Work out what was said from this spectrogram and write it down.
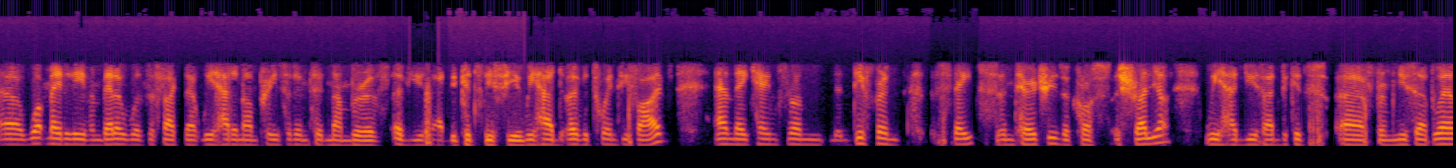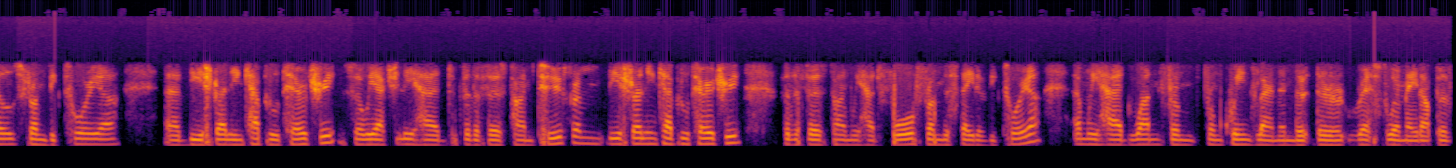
uh, what made it even better was the fact that we had an unprecedented number of, of youth advocates this year. We had over 25, and they came from different states and territories across Australia. We had youth advocates uh, from New South Wales, from Victoria, uh, the Australian Capital Territory. So we actually had, for the first time, two from the Australian Capital Territory. For the first time, we had four from the state of Victoria, and we had one from, from Queensland, and the, the rest were made up of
